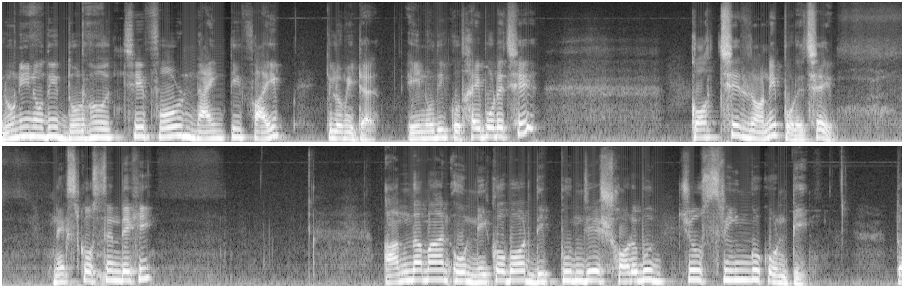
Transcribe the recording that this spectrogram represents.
লুনি নদীর দৈর্ঘ্য হচ্ছে ফোর নাইনটি ফাইভ কিলোমিটার। এই নদী কোথায় পড়েছে? কচ্ছের রনে পড়েছে। নেক্সট কোশ্চেন দেখি। আন্দামান ও নিকোবর দ্বীপপুঞ্জের সর্বোচ্চ শৃঙ্গ কোনটি? তো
